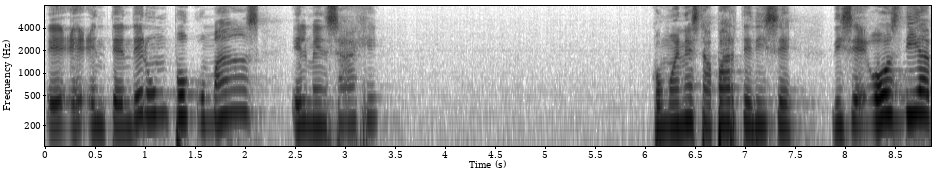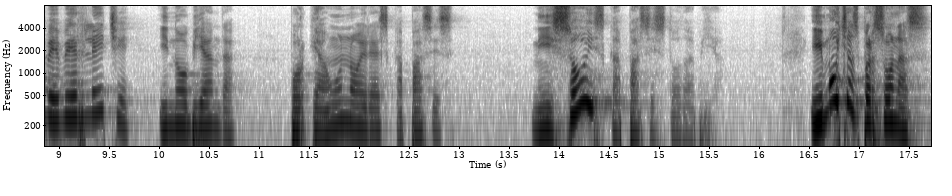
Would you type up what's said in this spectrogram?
eh, eh, entender un poco más el mensaje como en esta parte dice, dice, os di a beber leche y no vianda, porque aún no erais capaces, ni sois capaces todavía. Y muchas personas,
